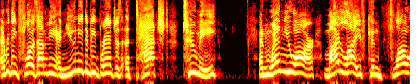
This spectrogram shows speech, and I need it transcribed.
Everything flows out of me, and you need to be branches attached to me and when you are, my life can flow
